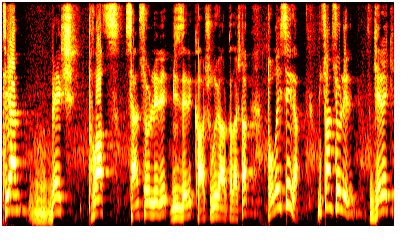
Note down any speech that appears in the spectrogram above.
TM5 Plus sensörleri bizleri karşılıyor arkadaşlar. Dolayısıyla bu sensörlerin gerek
